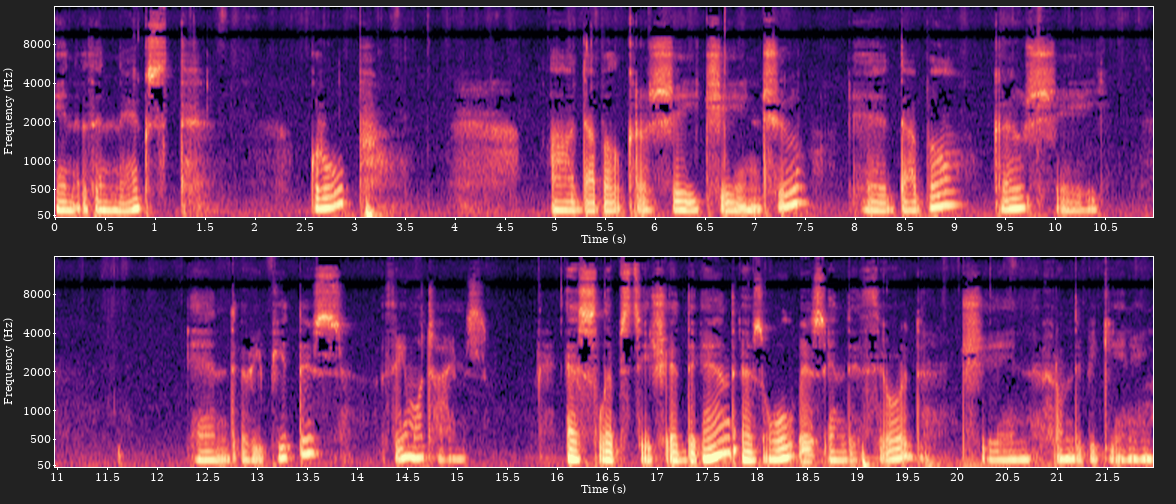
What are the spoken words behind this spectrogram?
In the next group a double crochet chain two a double crochet. And repeat this three more times a slip stitch at the end as always in the third chain from the beginning.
